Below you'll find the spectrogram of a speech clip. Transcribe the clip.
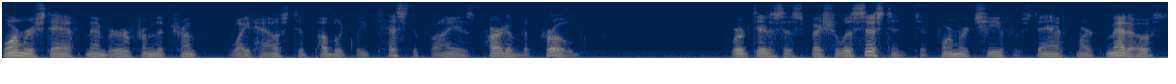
former staff member from the Trump White House to publicly testify as part of the probe, worked as a special assistant to former Chief of Staff Mark Meadows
